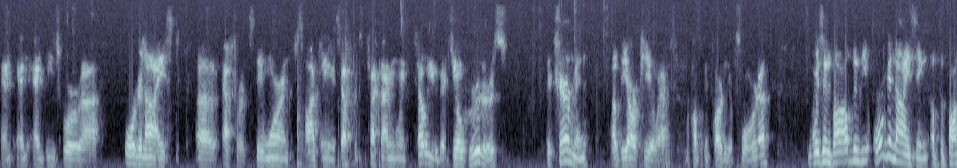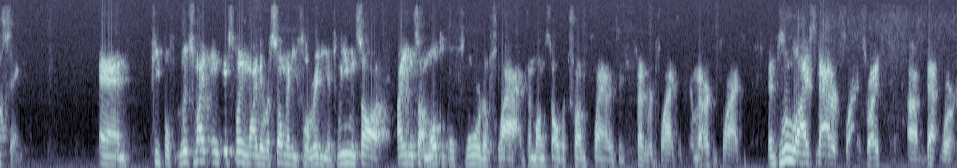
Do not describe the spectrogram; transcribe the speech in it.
and and, and these were uh, organized uh, efforts. They weren't spontaneous efforts. In fact, I'm going to tell you that Joe Gruters, the chairman of the RPOF, Republican Party of Florida, was involved in the organizing of the busing and people, which might explain why there were so many Floridians. We even saw, I even saw multiple Florida flags amongst all the Trump flags and Confederate flags and American flags and Blue Lives Matter flags, right? Uh, that were,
